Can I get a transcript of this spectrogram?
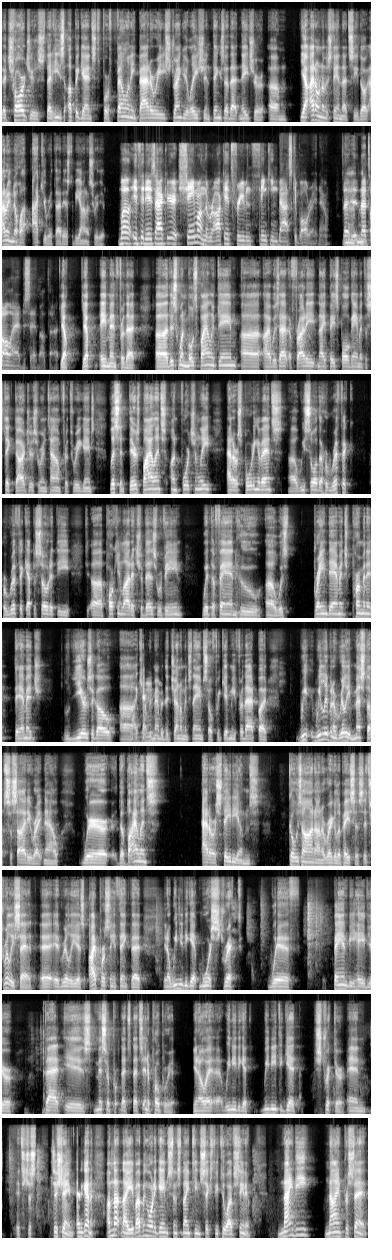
the charges that he's up against for felony battery, strangulation, things of that nature. Um, yeah, I don't understand that, Sea Dog. I don't even know how accurate that is, to be honest with you. Well, if it is accurate, shame on the Rockets for even thinking basketball right now. That, mm-hmm. That's all I have to say about that. Yep. Yep. Amen for that. Uh, this one, most violent game. Uh, I was at a Friday night baseball game at the Stick. Dodgers were in town for three games. Listen, there's violence, unfortunately, at our sporting events. Uh, we saw the horrific, horrific episode at the uh, parking lot at Chavez Ravine with a fan who uh, was brain damage, permanent damage years ago. Uh, I can't mm-hmm. remember the gentleman's name, so forgive me for that. But we we live in a really messed up society right now where the violence at our stadiums goes on on a regular basis. It's really sad. It really is. I personally think that you know we need to get more strict with fan behavior that is misappro- that's that's inappropriate. You know, uh, we need to get we need to get stricter, and it's just it's a shame. And again, I'm not naive. I've been going to games since 1962. I've seen it. 99%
